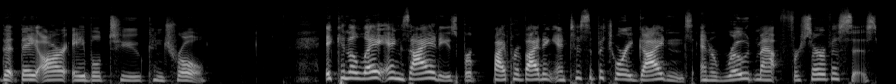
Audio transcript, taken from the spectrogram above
that they are able to control. It can allay anxieties by providing anticipatory guidance and a roadmap for services.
